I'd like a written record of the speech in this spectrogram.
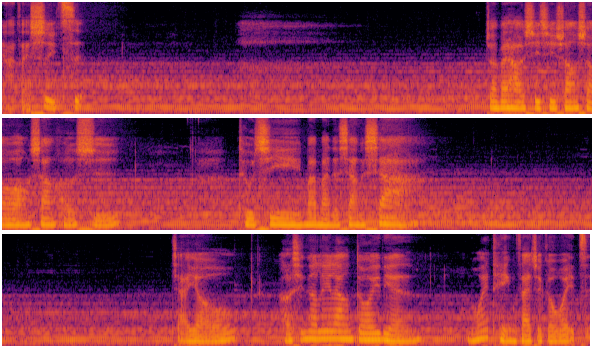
大家再试一次，准备好吸气，双手往上合十，吐气，慢慢的向下，加油，核心的力量多一点。我们会停在这个位置。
